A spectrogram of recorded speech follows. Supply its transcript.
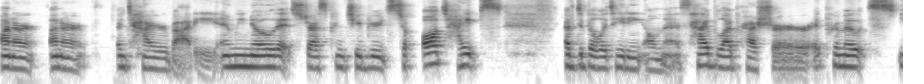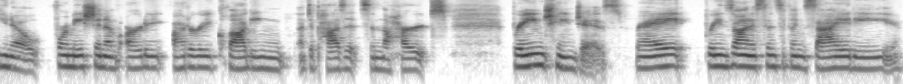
on our on our entire body. And we know that stress contributes to all types of debilitating illness, high blood pressure. It promotes, you know, formation of artery, artery clogging uh, deposits in the heart, brain changes, right? Brings on a sense of anxiety,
